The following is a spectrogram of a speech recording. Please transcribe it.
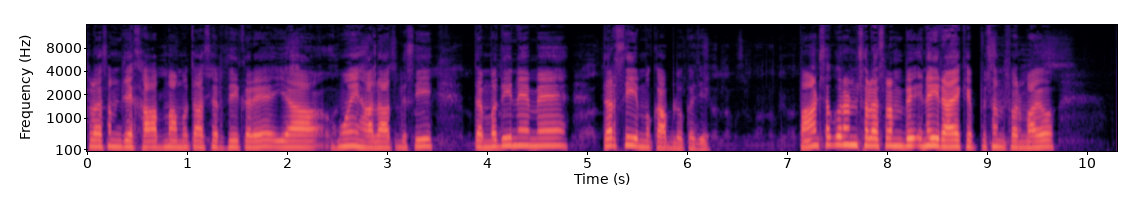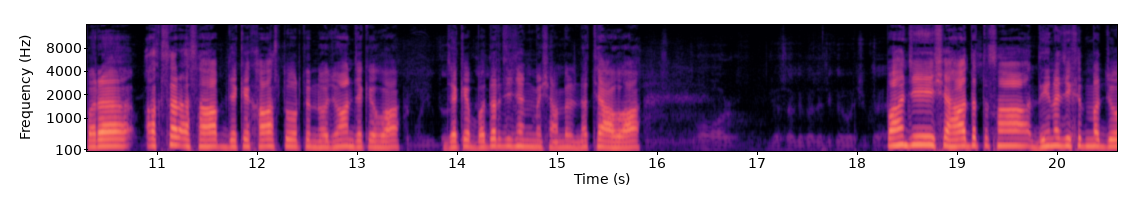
सरसम जे ख़्वाब मां मुतासिर थी करे या हूअं ई हालात ॾिसी त मदीने में तरसी मुक़ाबिलो कजे पाण सागरनि सलो सलम बि इन ई राय खे पसंदि फ़र्मायो पर अक्सर असां जेके ख़ासि तौर ते नौजवान जेके हुआ जेके बदरजी जंग में शामिलु न थिया हुआ पंहिंजी शहादत सां दीन जी ख़िदमत जो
